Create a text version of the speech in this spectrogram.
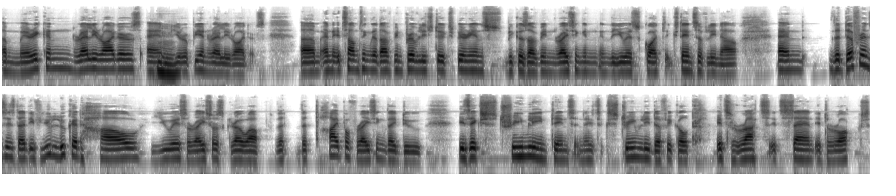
American rally riders and Mhm. European rally riders. Um, and it's something that I've been privileged to experience because I've been racing in, in the US quite extensively now. And the difference is that if you look at how US racers grow up, the, the type of racing they do is extremely intense and it's extremely difficult. It's ruts, it's sand, it rocks.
